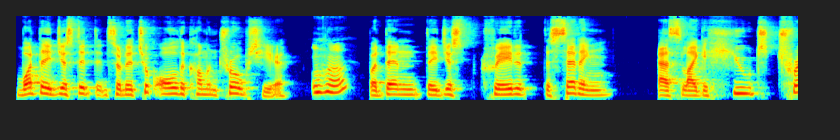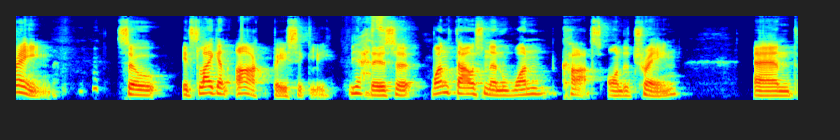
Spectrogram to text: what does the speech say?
what they just did, so they took all the common tropes here, Mhm. but then they just created the setting as like a huge train. so it's like an ark basically. Yes. There's a 1001 carts on the train and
